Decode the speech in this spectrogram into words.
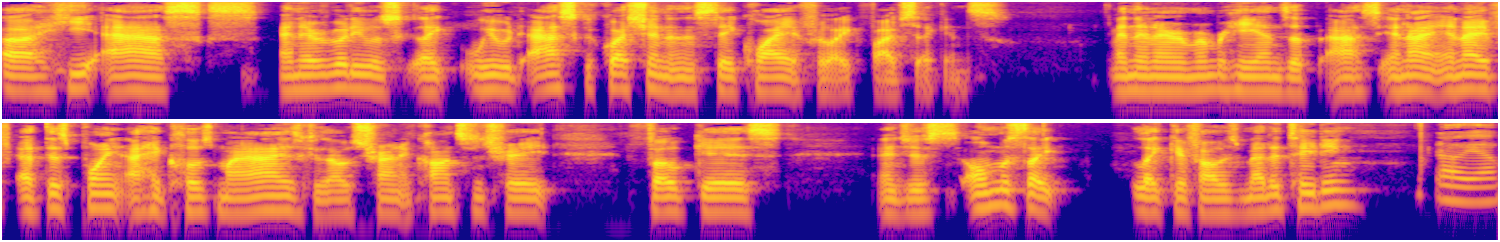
uh, he asks, and everybody was like, we would ask a question and then stay quiet for like five seconds. And then I remember he ends up asking, and I and I at this point I had closed my eyes because I was trying to concentrate, focus, and just almost like like if I was meditating Oh yeah.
